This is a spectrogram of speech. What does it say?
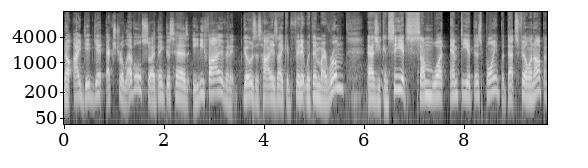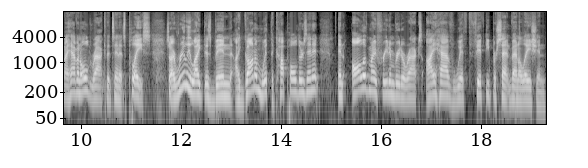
Now, I did get extra levels, so I think this has 85, and it goes as high as I could fit it within my room. As you can see, it's somewhat empty at this point, but that's filling up, and I have an old rack that's in its place. So I really like this bin. I got them with the cup holders in it, and all of my Freedom Breeder racks I have with 50% ventilation.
